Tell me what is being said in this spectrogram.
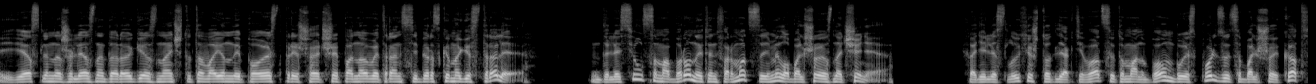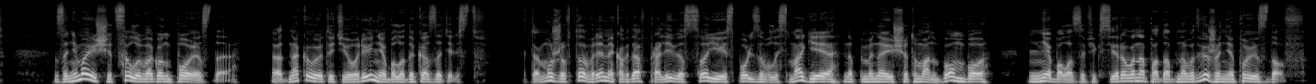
Если на железной дороге, значит, это военный поезд, пришедший по новой Транссибирской магистрали? Для сил самообороны эта информация имела большое значение. Ходили слухи, что для активации туман-бомбы используется большой кат, занимающий целый вагон поезда. Однако у этой теории не было доказательств. К тому же в то время, когда в проливе Сои использовалась магия, напоминающая туман-бомбу, не было зафиксировано подобного движения поездов.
